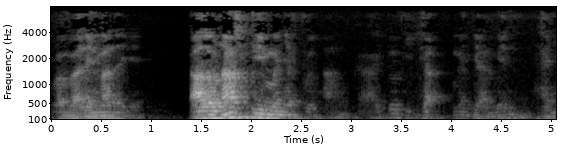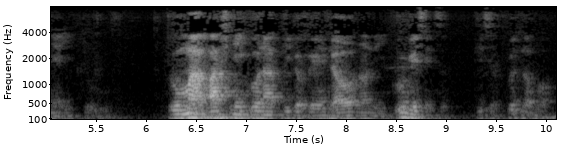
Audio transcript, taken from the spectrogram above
Kembali mana ya? Kalau Nabi menyebut angka itu tidak menjamin hanya itu. Cuma pas niku Nabi kepengen daun niku disebut nopo.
